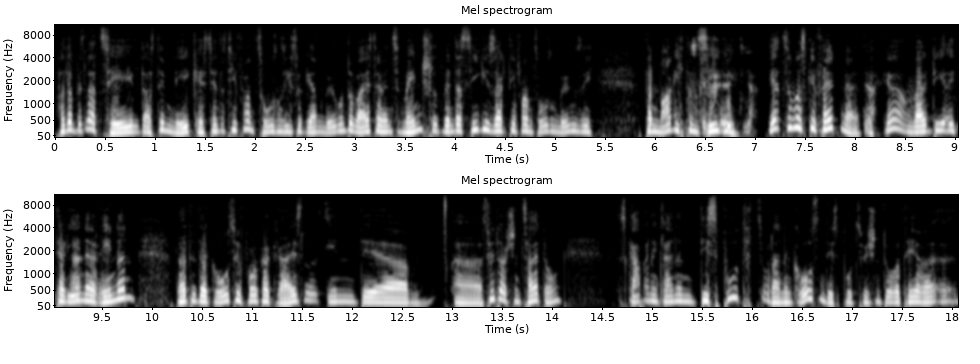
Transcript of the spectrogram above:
hat ein bisschen erzählt aus dem Nähkästchen, dass die Franzosen sich so gern mögen. Und du weißt ja, wenn es menschelt, wenn der Sigi sagt, die Franzosen mögen sich, dann mag ich den Sigi. Ja. ja, sowas gefällt mir einfach. Ja. ja weil die Italienerinnen, ja. da hatte der große Volker Kreisel in der äh, Süddeutschen Zeitung es gab einen kleinen Disput oder einen großen Disput zwischen Dorothea, äh,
